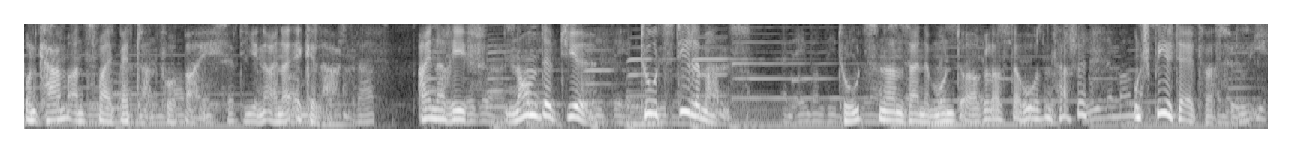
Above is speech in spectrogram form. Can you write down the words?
und kam an zwei Bettlern vorbei, die in einer Ecke lagen. Einer rief Nom de Dieu, Tut's Tielemans. Tutz nahm seine Mundorgel aus der Hosentasche und spielte etwas für sie.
